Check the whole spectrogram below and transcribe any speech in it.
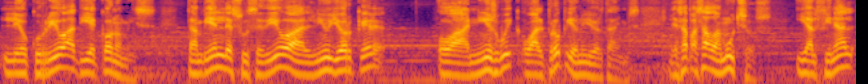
le ocurrió a The Economist, también le sucedió al New Yorker o a Newsweek o al propio New York Times. Les ha pasado a muchos y al final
